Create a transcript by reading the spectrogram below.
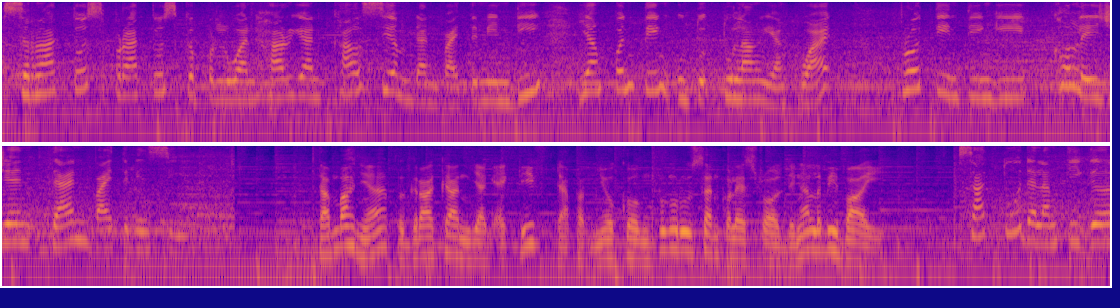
100% keperluan harian kalsium dan vitamin D yang penting untuk tulang yang kuat, protein tinggi, kolagen dan vitamin C. Tambahnya, pergerakan yang aktif dapat menyokong pengurusan kolesterol dengan lebih baik satu dalam tiga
